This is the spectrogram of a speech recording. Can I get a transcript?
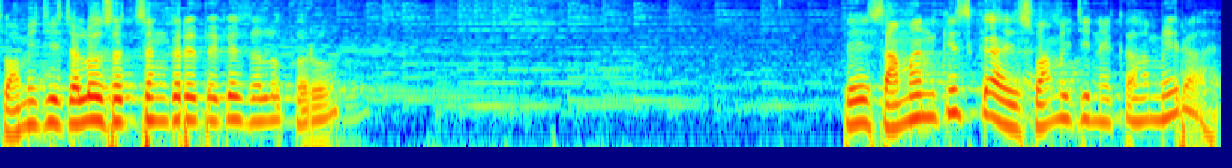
स्वामी जी चलो सत्संग करे तो के चलो करो। तो सामान किसका है? स्वामी जी ने कहा, मेरा है।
